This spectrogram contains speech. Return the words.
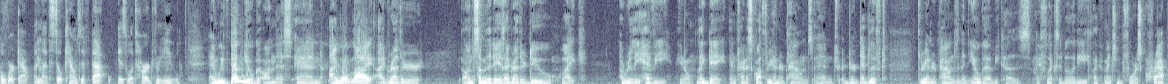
a workout and Yep. that still counts if that is what's hard for mm-hmm. you. and we've done yoga on this and i won't lie i'd rather on some of the days i'd rather do like a really heavy you know leg day and try to squat 300 pounds and tr- or deadlift 300 pounds than yoga because my flexibility like i've mentioned before is crap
